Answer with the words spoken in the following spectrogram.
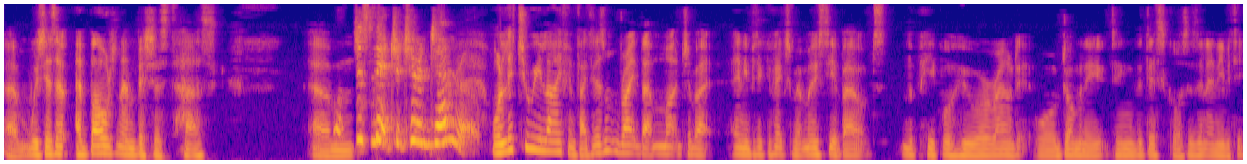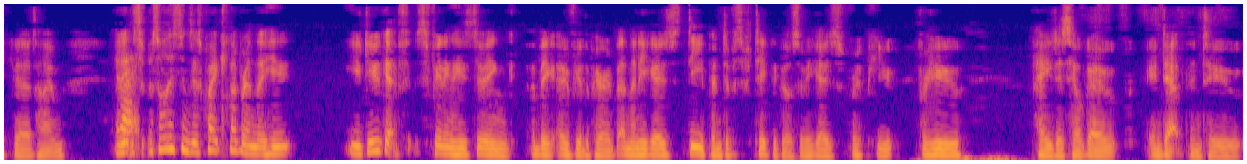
um, which is a, a bold and ambitious task. Um, Just literature in general. Well, literary life, in fact, He doesn't write that much about any particular fiction, but mostly about the people who were around it or dominating the discourses in any particular time. And it's, it's one of those things that's quite clever in that he, you do get f- feeling he's doing a big overview of the period, and then he goes deep into particular people. So he goes for a few, for a few pages, he'll go in depth into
